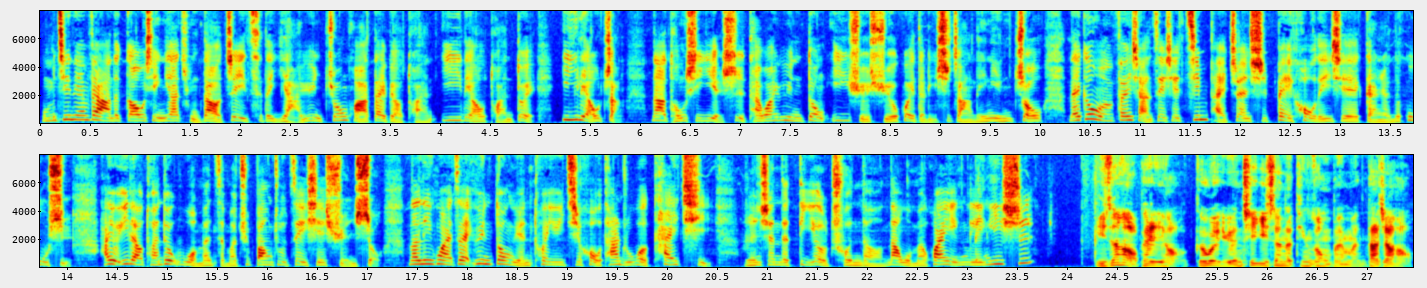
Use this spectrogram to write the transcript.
我们今天非常的高兴邀请到这一次的亚运中华代表团医疗团队医疗长，那同时也是台湾运动医学学会的理事长林盈洲来跟我们分享这些金牌战士背后的一些感人的故事，还有医疗团队我们怎么去帮助这些选手。那另外，在运动员退役之后，他如何开启人生的第二春呢？那我们欢迎林医师。医生好，佩仪好，各位元气医生的听众朋友们，大家好，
